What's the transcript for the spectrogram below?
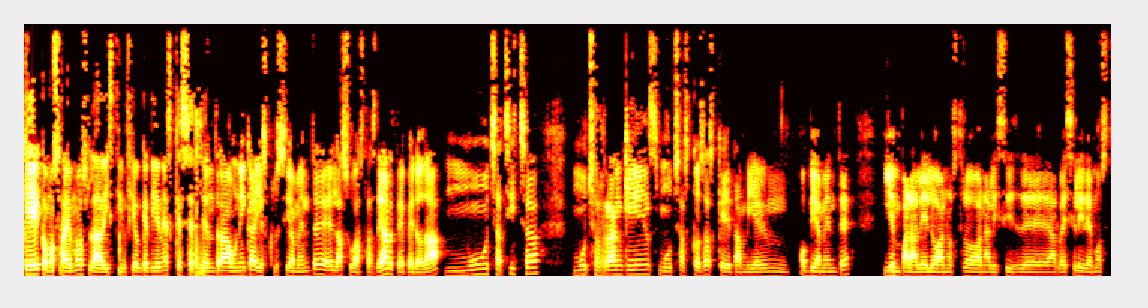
que, como sabemos, la distinción que tiene es que se centra única y exclusivamente en las subastas de arte, pero da mucha chicha, muchos rankings, muchas cosas que también, obviamente, y en paralelo a nuestro análisis de Arbesel iremos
